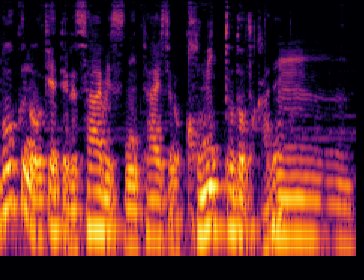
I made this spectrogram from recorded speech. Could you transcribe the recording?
僕の受けてるサービスに対してのコミット度とかね。うん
